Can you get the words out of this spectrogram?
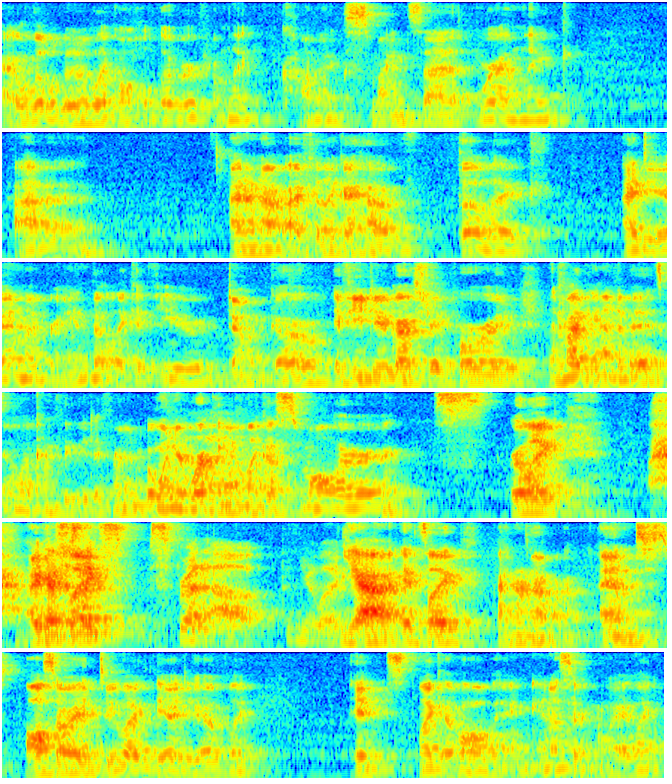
a little bit of like a holdover from like comics mindset where I'm like uh, I don't know I feel like I have the like idea in my brain that like if you don't go if you do go straight forward then by the end of it it's gonna look completely different but when you're working on like a smaller or like I guess like like spread out, then you're like yeah, it's like I don't know, and also I do like the idea of like it's like evolving in a certain way, like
